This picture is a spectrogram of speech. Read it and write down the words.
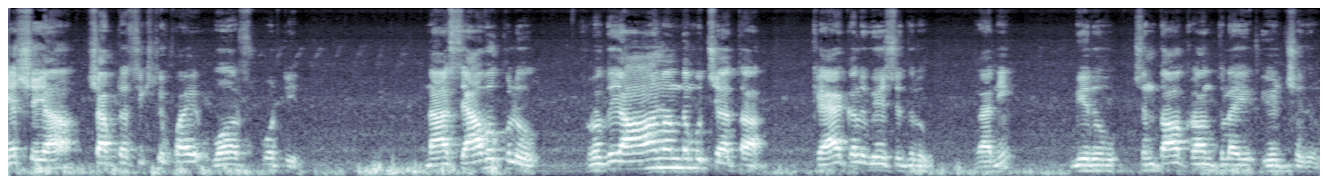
యషయ chapter sixty five verse fourteen. నా సేవకులు హృదయానందము చేత కేకలు వేసెదురు. కానీ మీరు చింతాక్రాంతులై ఏడ్చెదురు.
